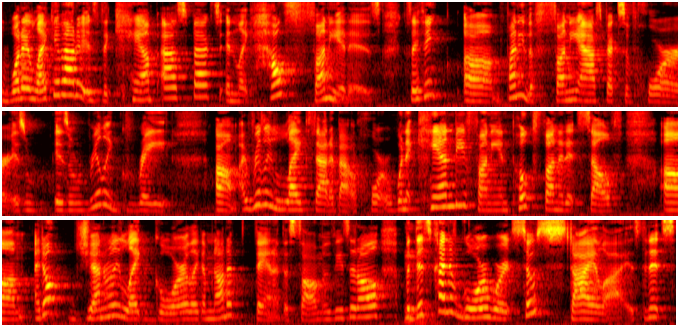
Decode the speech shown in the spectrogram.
what I like about it is the camp aspect and like how funny it is. Because I think um, finding the funny aspects of horror is is a really great. Um, I really like that about horror when it can be funny and poke fun at itself. Um, I don't generally like gore. Like I'm not a fan of the Saw movies at all. But this kind of gore where it's so stylized and it's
